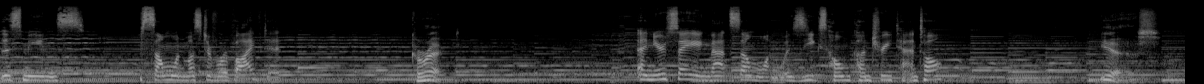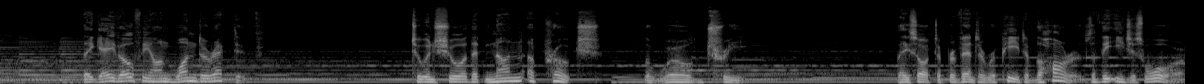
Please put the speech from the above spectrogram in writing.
This means someone must have revived it. Correct. And you're saying that someone was Zeke's home country, Tantal? Yes. They gave Ophion one directive to ensure that none approach the World Tree. They sought to prevent a repeat of the horrors of the Aegis War,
